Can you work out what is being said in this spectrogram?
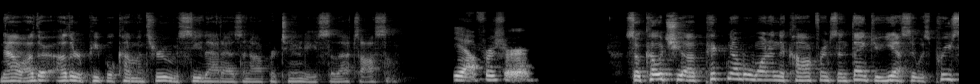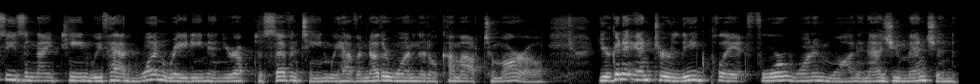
now other other people coming through see that as an opportunity. So that's awesome. Yeah, for sure. So, Coach, uh, pick number one in the conference, and thank you. Yes, it was preseason 19. We've had one rating, and you're up to 17. We have another one that'll come out tomorrow. You're going to enter league play at four, one, and one, and as you mentioned,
